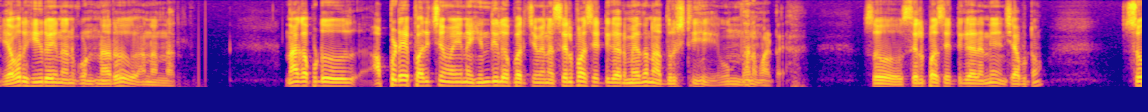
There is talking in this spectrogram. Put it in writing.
ఎవరు హీరోయిన్ అనుకుంటున్నారు? అని అన్నారు. నాకు అప్పుడు అప్పుడే పరిచయం అయిన హిందీలో పరిచయం అయిన శిల్పా శెట్టి గారి మీద నా దృష్టి ఉందన్నమాట. సో శిల్పా శెట్టి గారని నేను చెప్పటం. సో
